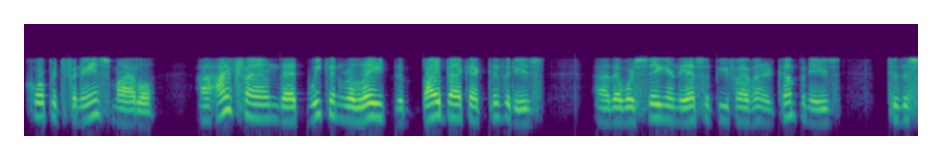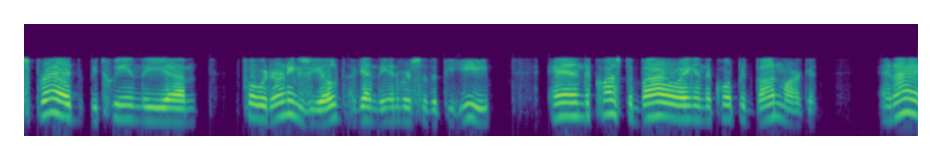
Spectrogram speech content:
corporate finance model. Uh, I found that we can relate the buyback activities uh, that we're seeing in the S&P 500 companies to the spread between the um, forward earnings yield, again the inverse of the PE, and the cost of borrowing in the corporate bond market. And I,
